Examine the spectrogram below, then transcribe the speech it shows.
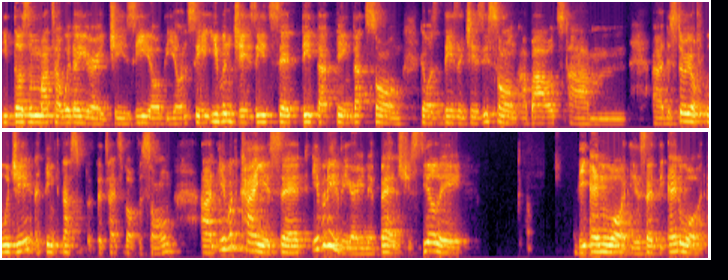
it doesn't matter whether you're a Jay Z or Beyonce. Even Jay Z said did that thing, that song. There was there's a Jay Z song about um, uh, the story of OJ. I think that's the title of the song. And even Kanye said, even if you're in a Benz, you're still a the N word inside the N word.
